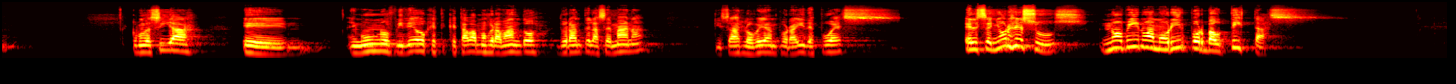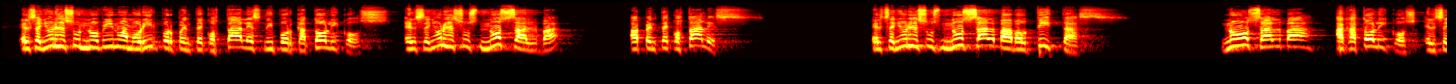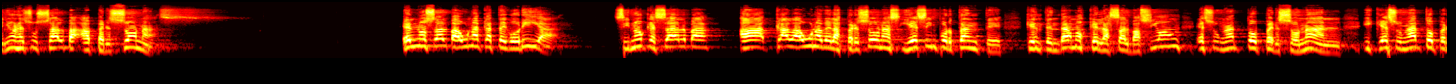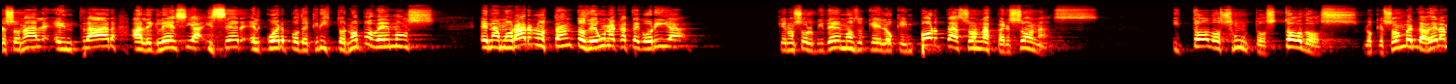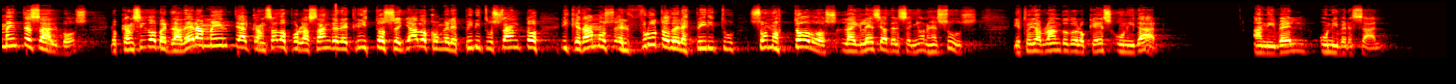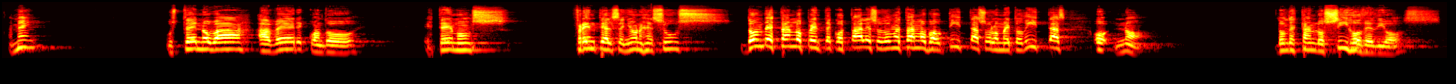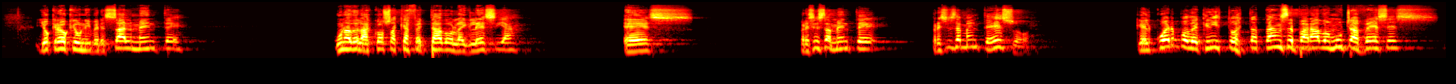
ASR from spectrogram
Como decía eh, en unos videos que estábamos grabando durante la semana, quizás lo vean por ahí después, el Señor Jesús no vino a morir por bautistas. El Señor Jesús no vino a morir por pentecostales ni por católicos. El Señor Jesús no salva a pentecostales. El Señor Jesús no salva a bautistas. No salva a católicos. El Señor Jesús salva a personas. Él no salva a una categoría, sino que salva a cada una de las personas y es importante que entendamos que la salvación es un acto personal y que es un acto personal entrar a la iglesia y ser el cuerpo de Cristo. No podemos enamorarnos tanto de una categoría que nos olvidemos de que lo que importa son las personas. Y todos juntos, todos los que son verdaderamente salvos, los que han sido verdaderamente alcanzados por la sangre de Cristo, sellados con el Espíritu Santo y que damos el fruto del Espíritu, somos todos la iglesia del Señor Jesús. Y estoy hablando de lo que es unidad a nivel universal. Amén. Usted no va a ver cuando estemos frente al Señor Jesús, ¿dónde están los pentecostales o dónde están los bautistas o los metodistas? O no, ¿Dónde están los hijos de Dios? Yo creo que universalmente una de las cosas que ha afectado la iglesia es precisamente, precisamente eso, que el cuerpo de Cristo está tan separado muchas veces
